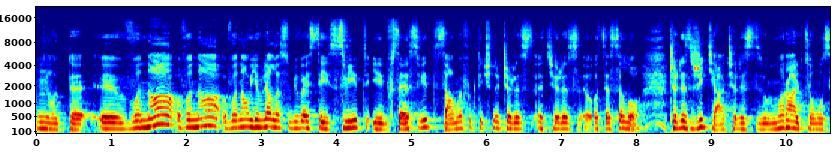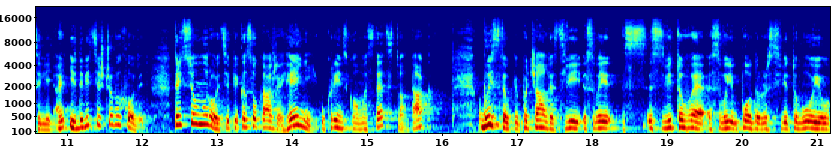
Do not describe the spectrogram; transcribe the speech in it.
От, е, вона, вона, вона уявляла собі весь цей світ і всесвіт саме фактично через, через оце село, через життя, через мораль в цьому селі. А і дивіться, що виходить. В 37-му році Пікассо каже, геній українського мистецтва, так? Виставки почали свій, свої, світове, свою подорож світовою,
